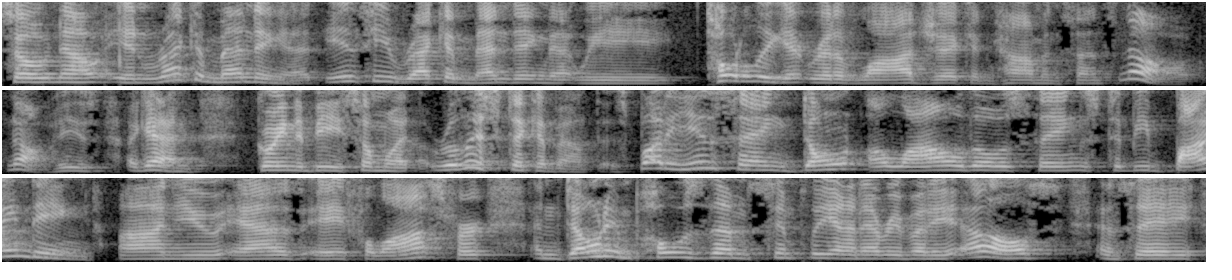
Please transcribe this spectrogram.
So now, in recommending it, is he recommending that we totally get rid of logic and common sense? No, no. He's, again, going to be somewhat realistic about this. But he is saying don't allow those things to be binding on you as a philosopher and don't impose them simply on everybody else and say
